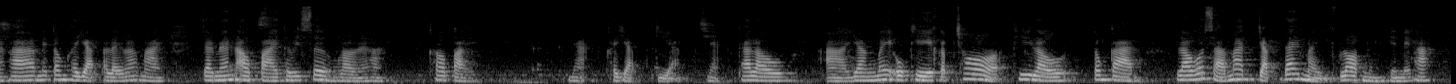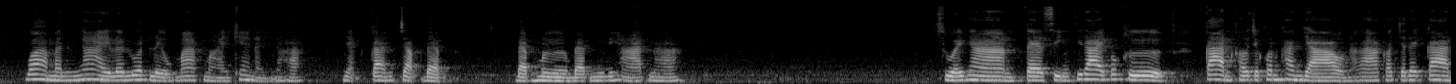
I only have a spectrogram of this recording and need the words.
นะคะ ไม่ต้องขยับอะไรมากมาย จากนั้นเอาปลายทวิสเซอร์ของเรานะคะ เข้าไปเนี่ยขยับเกียร์เนี่ยถ้าเราอ่ายังไม่โอเคกับช่อที่เราต้องการ เราก็สามารถจับได้ใหม่อีกรอบหนึ่งเห็นไหมคะ ว่ามันง่ายและรวดเร็วมากมายแค่ไหนนะคะเนี่ยการจับแบบ แบบมือแบบมินิฮาร์ดนะคะสวยงามแต่สิ่งที่ได้ก็คือ ก้านเขาจะค่อนข้างยาวนะคะเขาจะได้ก้าน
